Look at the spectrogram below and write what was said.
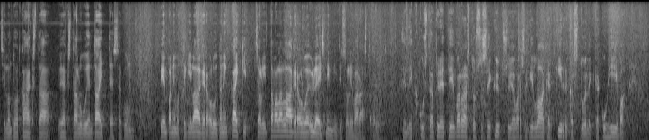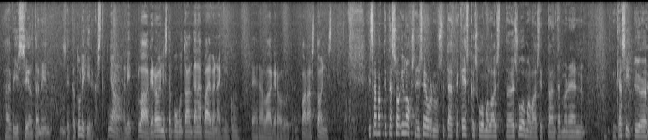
silloin 1800-900-luvujen taitteessa, kun pienpanimot teki laageroluita, niin kaikki, se oli tavallaan laageroluen yleisnimitys, oli varasto-olut. Eli kun sitä pidettiin varastossa, se kypsy ja varsinkin laager kirkastui, eli kun hiiva hävisi sieltä, niin siitä tuli kirkasta. Joo, eli laageroinnista puhutaan tänä päivänäkin, kun tehdään laageroiluita, varastoinnista tavallaan. Isamatti, tässä on ilokseni seurannut sitä, että keskisuomalaisittain ja suomalaisittain tämmöinen käsityö,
